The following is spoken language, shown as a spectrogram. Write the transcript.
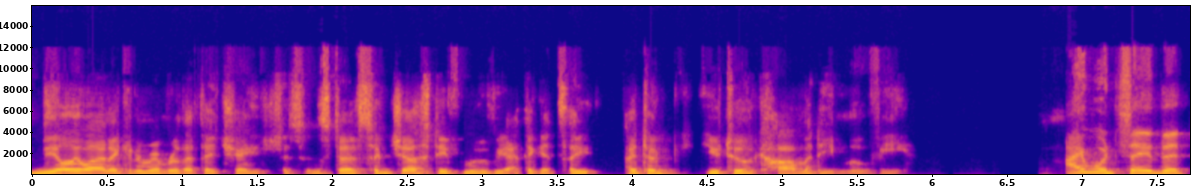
the only line I can remember that they changed is instead of suggestive movie, I think it's a I took you to a comedy movie. I would say that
